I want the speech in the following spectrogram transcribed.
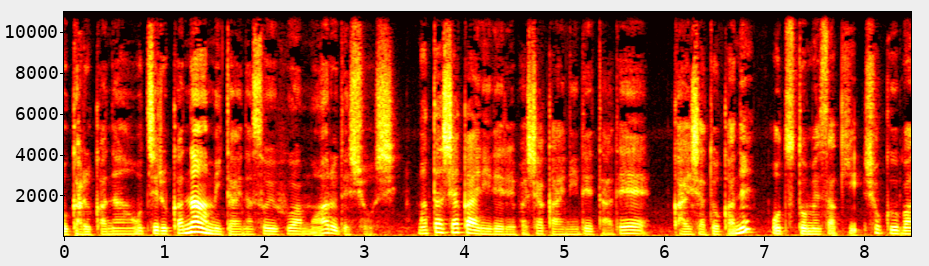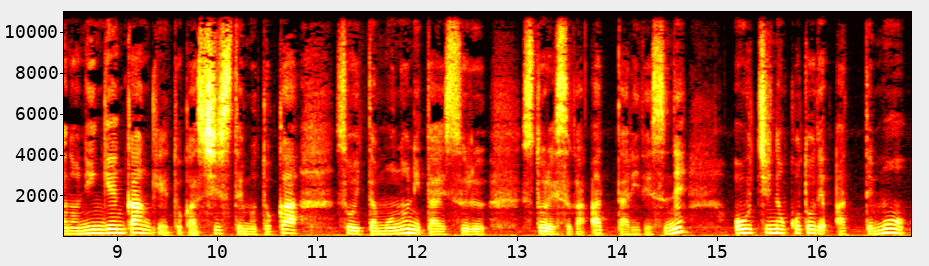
受かるかな落ちるかなみたいなそういう不安もあるでしょうしまた社会に出れば社会に出たで会社とかねお勤め先職場の人間関係とかシステムとかそういったものに対するストレスがあったりですね。お家のことであっても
